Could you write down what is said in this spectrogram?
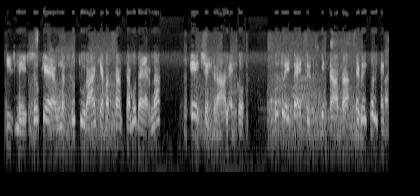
dismesso che è una struttura anche abbastanza moderna e centrale. Ecco. Potrebbe essere utilizzata eventualmente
